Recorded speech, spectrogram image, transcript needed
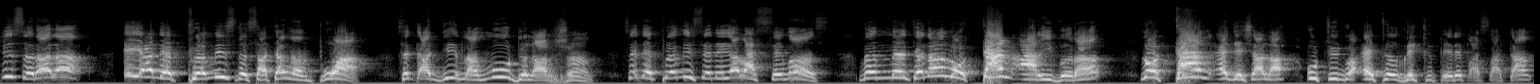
Tu seras là. il y a des prémices de Satan en toi. C'est-à-dire l'amour de l'argent. C'est des prémices, c'est déjà la sémence. Mais maintenant, le temps arrivera. Le temps est déjà là où tu dois être récupéré par Satan.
